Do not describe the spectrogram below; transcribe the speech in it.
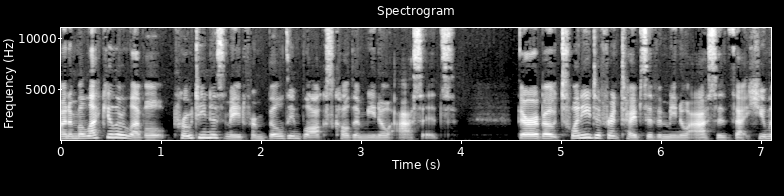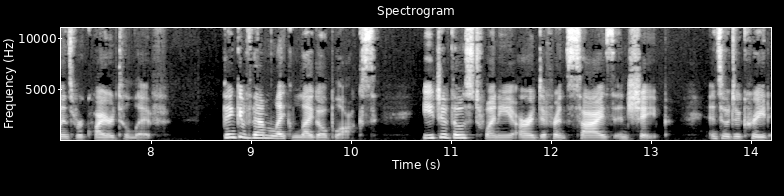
On a molecular level, protein is made from building blocks called amino acids. There are about 20 different types of amino acids that humans require to live. Think of them like Lego blocks. Each of those 20 are a different size and shape. And so, to create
